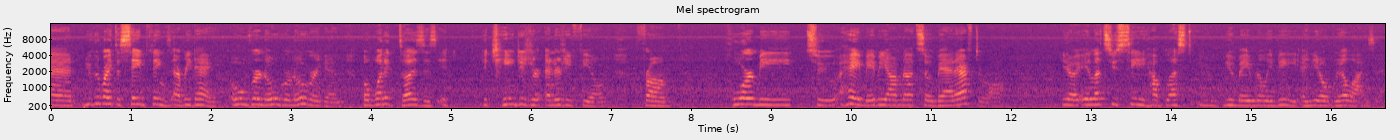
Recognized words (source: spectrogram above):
And you can write the same things every day, over and over and over again. But what it does is it it changes your energy field from poor me to hey maybe i'm not so bad after all you know it lets you see how blessed you, you may really be and you don't realize it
